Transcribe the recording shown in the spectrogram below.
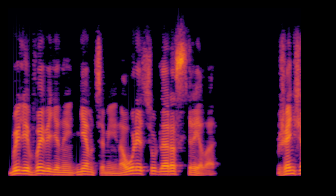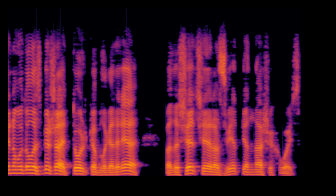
были выведены немцами на улицу для расстрела. Женщинам удалось бежать только благодаря подошедшей разведке наших войск.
